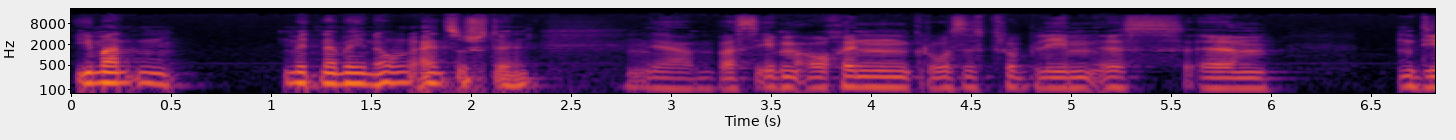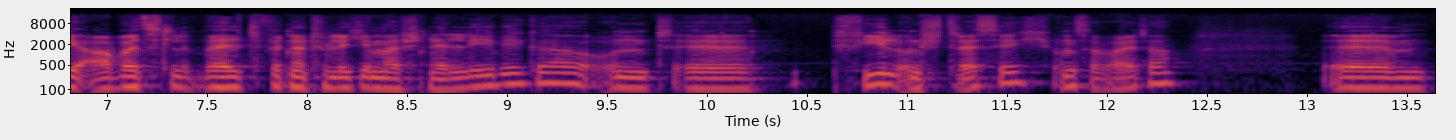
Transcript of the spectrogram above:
jemanden mit einer Behinderung einzustellen. Ja, was eben auch ein großes Problem ist, ähm, die Arbeitswelt wird natürlich immer schnelllebiger und äh, viel und stressig und so weiter. Ähm,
